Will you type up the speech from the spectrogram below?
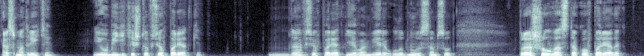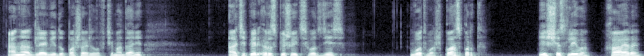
«Осмотрите и убедитесь, что все в порядке». «Да, все в порядке, я вам верю», — улыбнулась сам суд. «Прошу вас, таков порядок». Она для виду пошарила в чемодане. «А теперь распишитесь вот здесь. Вот ваш паспорт. И счастливо. Хайре».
